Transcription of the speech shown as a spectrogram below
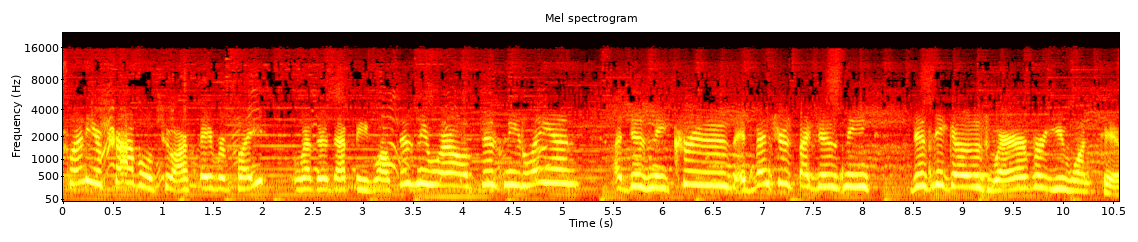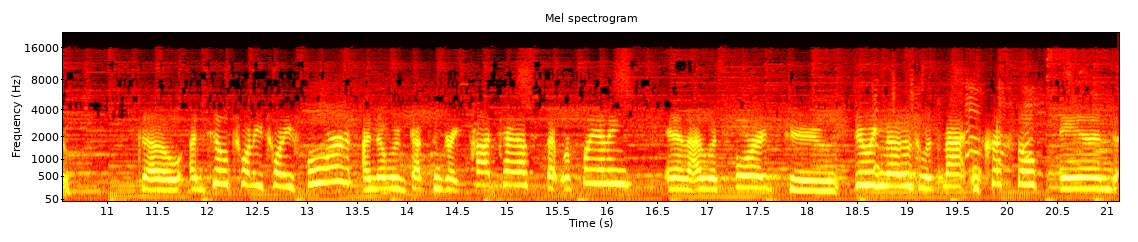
plenty of travel to our favorite place, whether that be Walt Disney World, Disneyland, a Disney cruise, Adventures by Disney. Disney goes wherever you want to. So until 2024, I know we've got some great podcasts that we're planning, and I look forward to doing those with Matt and Crystal. And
